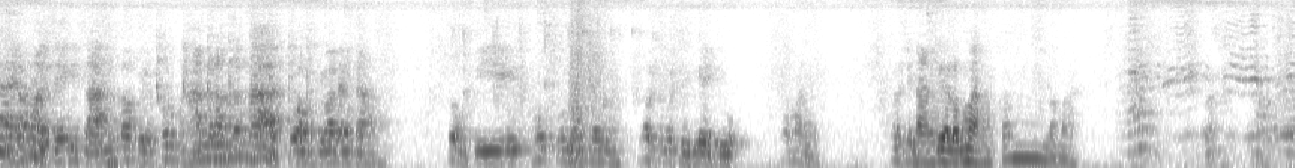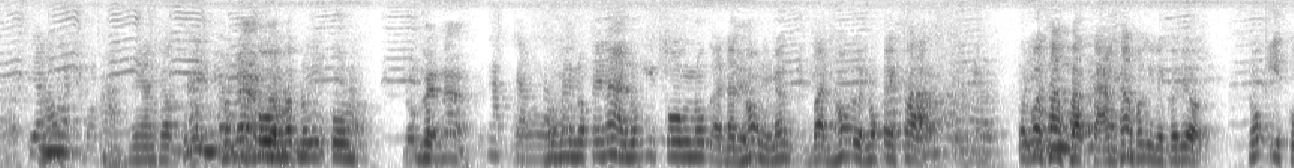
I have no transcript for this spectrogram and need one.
ให้น้องใหม่เสียงอีสานเราเป็นคนหากระลำสะท่าช่วงที่ว่าดังๆช่วงปีหกศูนย์หนึ่งเราจะมาถึงเลขอยู่ประมาณนี้เราจะนั่งเรือลงมาครับลงมาเสียงนกบ่ค่ะ เนี่ยครับนกอีโกงครับนกอีโกงลงไปหน้านักจับโอ้แม่งนกไก่หน้านกอีโกงนกอันนั้นห้องนี่แม่งบ้านห้องเอิญนกไก่ฟ้าแต่ว่าทางภาคกลางทางภาคอีสานเขาเรียกนกอีโก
